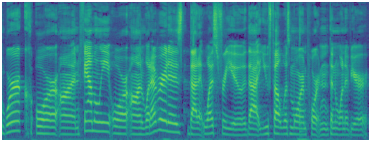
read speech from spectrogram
work or on family or on whatever it is that it was for you that you felt was more important than one of your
